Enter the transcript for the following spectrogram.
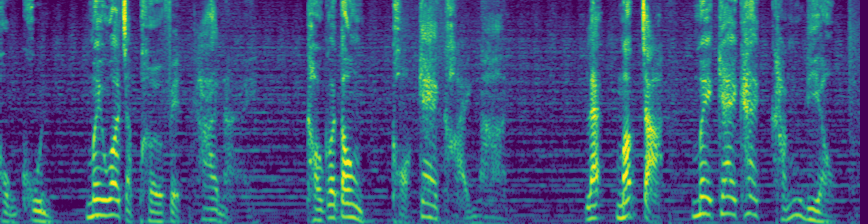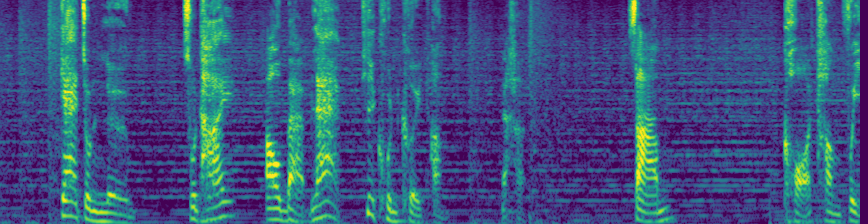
ของคุณไม่ว่าจะเพอร์เฟกต์ท่าไหน เขาก็ต้องขอแก้ไขงาน และมักจะ ไม่แก้แค่ครั้งเดียว แก้จนลืม สุดท้ายเอาแบบแรกที่คุณเคยทำนะครับ 3. ขอทำฟรี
